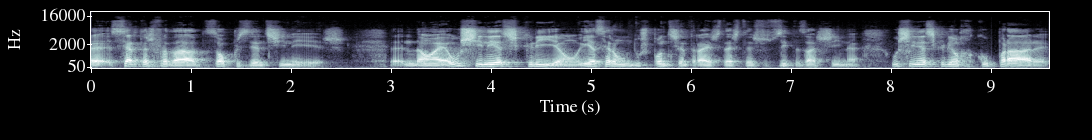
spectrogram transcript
uh, certas verdades ao presidente chinês. Uh, Não é? Os chineses queriam, e esse era um dos pontos centrais destas visitas à China, os chineses queriam recuperar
